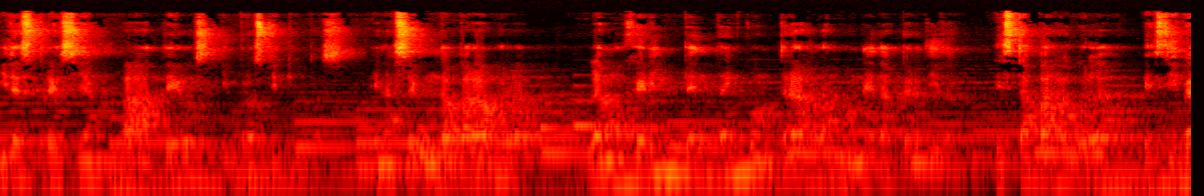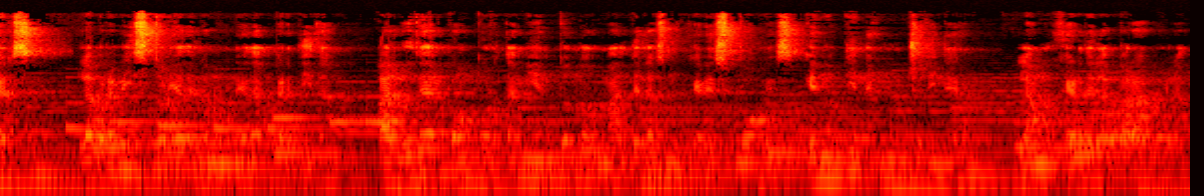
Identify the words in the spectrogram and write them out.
y desprecian a ateos y prostitutas. En la segunda parábola, la mujer intenta encontrar la moneda perdida esta parábola es diversa. La breve historia de la moneda perdida alude al comportamiento normal de las mujeres pobres que no tienen mucho dinero. La mujer de la parábola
